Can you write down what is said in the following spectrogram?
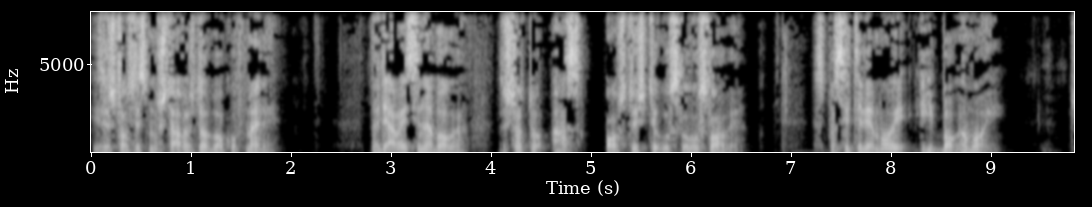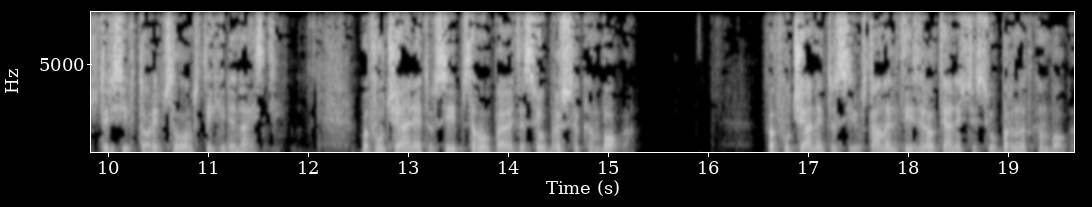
и защо се смущаваш дълбоко в мене? Надявай си на Бога, защото аз още ще го славословя. Спасителя мой и Бога мой. 42 псалом, стих 11. В отчаянието си псалмопевеца се обръща към Бога. В отчаянието си останалите израелтяни ще се обърнат към Бога.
